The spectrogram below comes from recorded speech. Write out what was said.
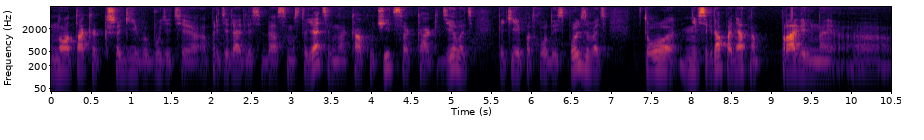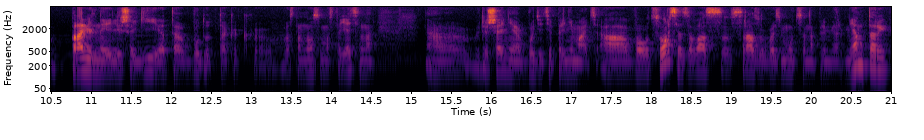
но так как шаги вы будете определять для себя самостоятельно, как учиться, как делать, какие подходы использовать, то не всегда понятно, правильные, э, правильные ли шаги это будут, так как э, в основном самостоятельно э, решения будете принимать. А в аутсорсе за вас сразу возьмутся, например, менторы,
